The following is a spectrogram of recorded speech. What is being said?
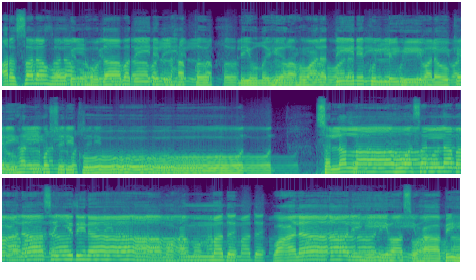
أرسله بالهدى ودين الحق ليظهره على الدين كله ولو كره المشركون. صلى الله وسلم على سيدنا محمد وعلى آله وصحابه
